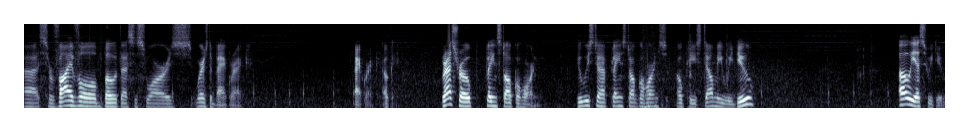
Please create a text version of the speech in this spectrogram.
Uh, survival, boat accessoires. Where's the bag rack? Bag rack, okay. Grass rope, plainstalker horn. Do we still have plainstalker horns? Oh, please tell me we do. Oh, yes, we do.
